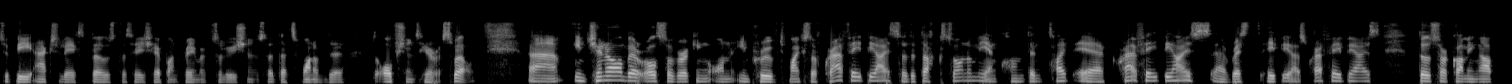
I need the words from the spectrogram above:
to be actually exposed as a SharePoint Framework solution. So that's one of the, the options here as well. Uh, in general, we're also working on improved Microsoft Graph APIs. So the taxonomy and content type uh, Graph APIs, uh, REST APIs, Graph APIs, those are coming up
